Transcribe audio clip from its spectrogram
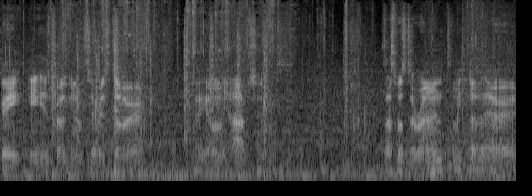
Great, gate is broken, service door are your only options. Was I supposed to run to make it over there?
